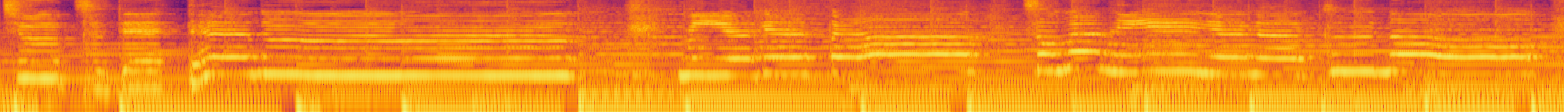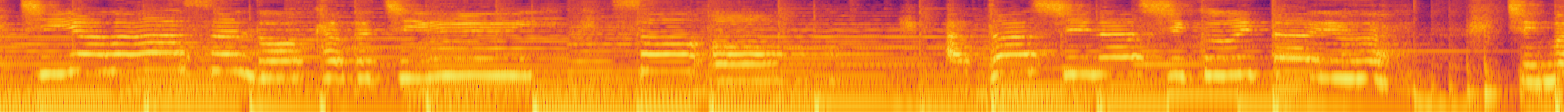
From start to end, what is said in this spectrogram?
し続けてるしくいたい血ま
